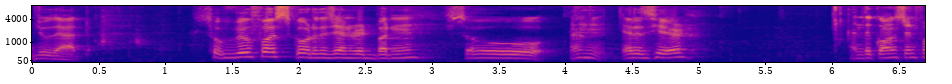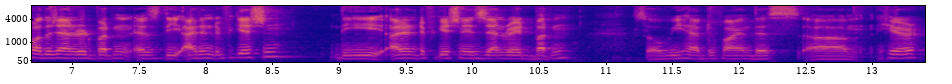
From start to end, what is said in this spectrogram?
do that. So we'll first go to the generate button. So it is here. And the constant for the generate button is the identification the identification is generate button. So we have defined this um, here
